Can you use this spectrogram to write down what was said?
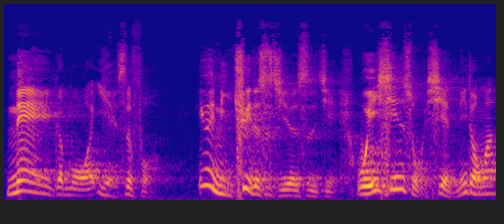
那个魔也是佛，因为你去的是极乐世界，唯心所现，你懂吗？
